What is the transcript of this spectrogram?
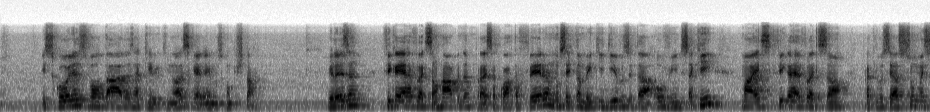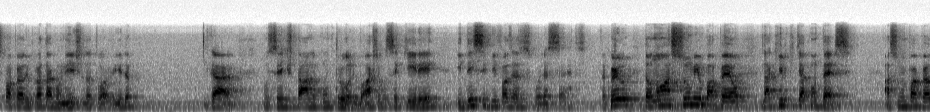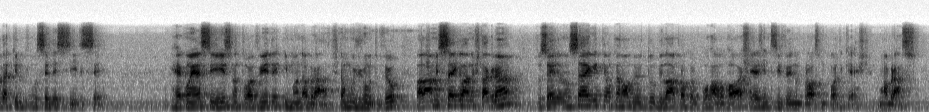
Escolhas voltadas àquilo que nós queremos conquistar. Beleza? Fica aí a reflexão rápida para essa quarta-feira. Não sei também que dia você está ouvindo isso aqui, mas fica a reflexão para que você assuma esse papel de protagonista da tua vida. Cara, você está no controle, basta você querer e decidir fazer as escolhas certas. Tranquilo? Então não assume o papel daquilo que te acontece. Assume o papel daquilo que você decide ser. Reconhece isso na tua vida e manda abraços. Tamo juntos, viu? Vai lá, me segue lá no Instagram. Se você ainda não segue, tem um canal do YouTube lá, procura por Raul Rocha e a gente se vê no próximo podcast. Um abraço.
